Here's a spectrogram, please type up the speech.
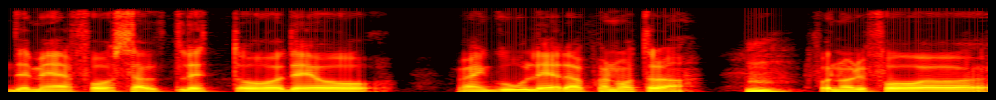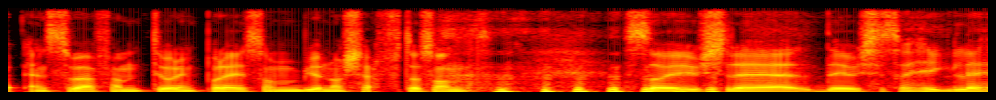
Det er mer for selvtillit og det å være en god leder, på en måte, da. Mm. For når du får en svær 50-åring på deg som begynner å kjefte og sånt, så er jo ikke det, det er jo ikke så hyggelig.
